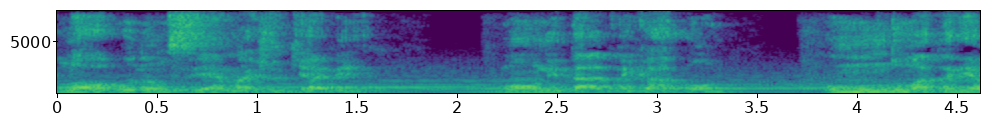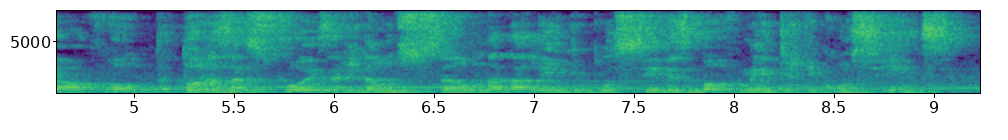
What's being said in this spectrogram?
Logo não se é mais do que areia, uma unidade de carbono. O mundo material volta, todas as coisas não são nada além de possíveis movimentos de consciência.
